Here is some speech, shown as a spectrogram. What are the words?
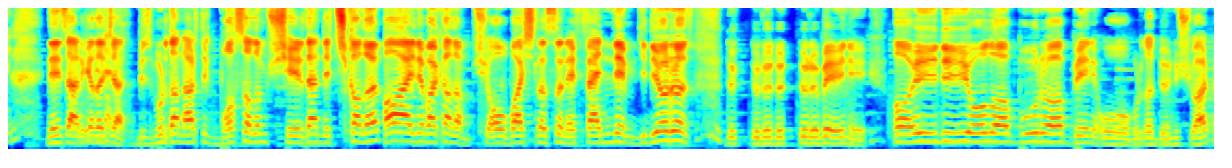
Neyse arkadaşlar biz buradan artık basalım şu şehirden de çıkalım. Haydi bakalım şov başlasın efendim gidiyoruz. Düttürü düttürü beni. Haydi yola bura beni. Oo burada dönüş var.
